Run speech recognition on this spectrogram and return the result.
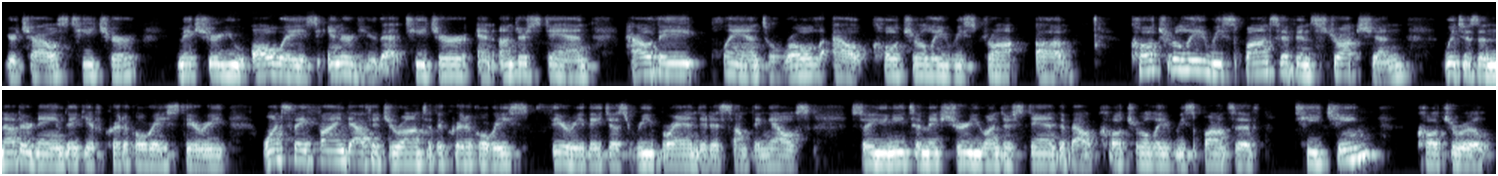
your child's teacher, make sure you always interview that teacher and understand how they plan to roll out culturally, restra- uh, culturally responsive instruction, which is another name they give critical race theory. Once they find out that you're onto the critical race theory, they just rebrand it as something else. So you need to make sure you understand about culturally responsive teaching, cultural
